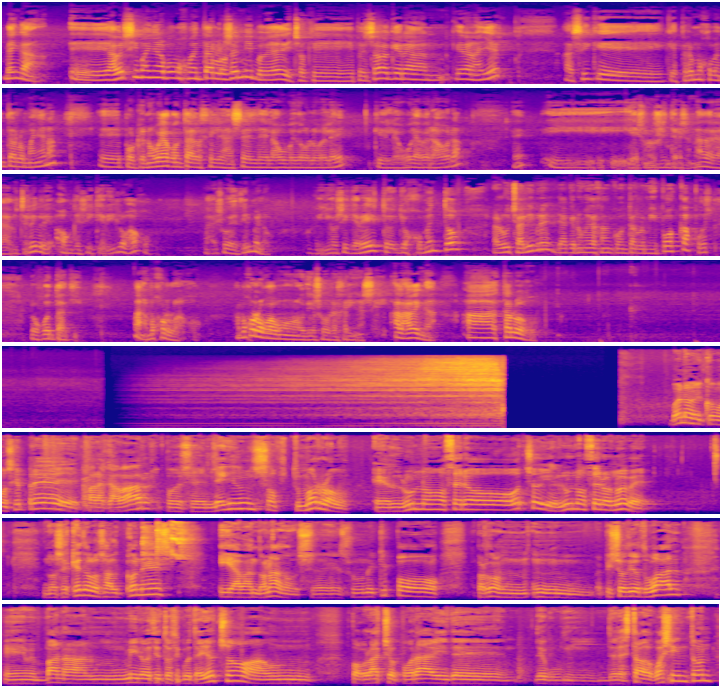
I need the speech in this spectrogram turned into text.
Venga, a ver si mañana podemos comentar los Emmy, porque ya he dicho que pensaba que eran, que eran ayer, así que, esperemos comentarlo mañana, porque no voy a contar el Hell de la WWE, que le voy a ver ahora, ¿eh? y, eso no os interesa nada la lucha libre, aunque si queréis lo hago, eso decírmelo. Porque yo si queréis, yo comento la lucha libre, ya que no me dejan contarlo en mi podcast, pues lo cuento aquí. a lo mejor lo hago. A lo mejor luego hago un audio sobre Helena A la venga, hasta luego. Bueno, y como siempre, para acabar, pues el Legends of Tomorrow, el 108 y el 109. No se queden los halcones y abandonados. Es un equipo, perdón, un episodio dual. Eh, van a 1958 a un poblacho por ahí de, del estado de Washington.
